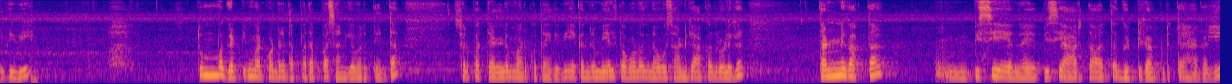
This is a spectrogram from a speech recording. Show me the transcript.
ಇದ್ದೀವಿ ತುಂಬ ಗಟ್ಟಿಗೆ ಮಾಡಿಕೊಂಡ್ರೆ ದಪ್ಪ ದಪ್ಪ ಸಂಡಿಗೆ ಬರುತ್ತೆ ಅಂತ ಸ್ವಲ್ಪ ತೆಳ್ಳಗೆ ಮಾಡ್ಕೋತಾ ಇದ್ದೀವಿ. ಯಾಕಂದರೆ ಮೇಲೆ ತೊಗೊಂಡೋಗಿ ನಾವು ಸಂಡಿಗೆ ಹಾಕೋದ್ರೊಳಗೆ ತಣ್ಣಗಾಗ್ತಾ ಬಿಸಿ ಅಂದರೆ ಬಿಸಿ ಆರ್ತಾ ಆರ್ತಾ ಗಟ್ಟಿಗಾಗ್ಬಿಡುತ್ತೆ ಹಾಗಾಗಿ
